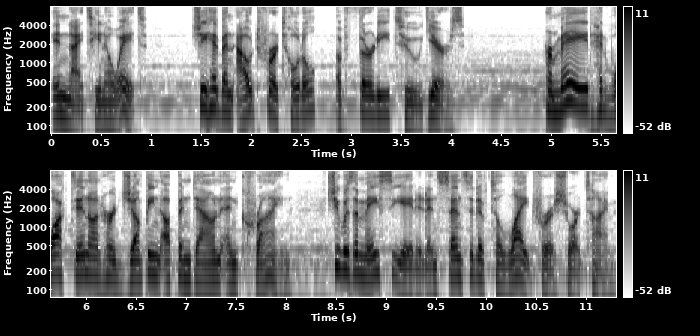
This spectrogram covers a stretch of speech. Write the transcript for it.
in 1908. She had been out for a total of 32 years. Her maid had walked in on her jumping up and down and crying. She was emaciated and sensitive to light for a short time.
